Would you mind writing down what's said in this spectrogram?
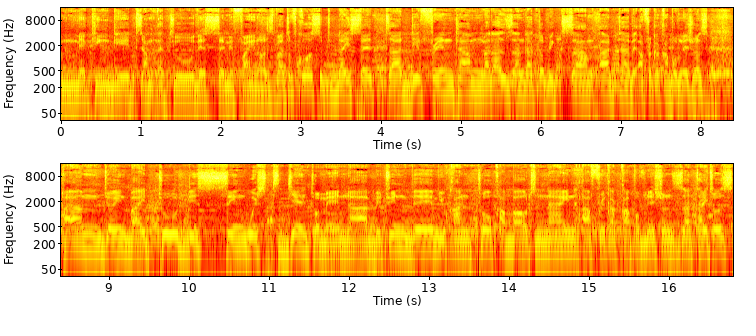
making it um, to the semi-finals. But of course, to dissect different um, matters and topics um, at uh, the Africa Cup of Nations. I am joined by two distinguished gentlemen. Uh, between them, you can talk about nine Africa Cup of Nations uh, titles,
